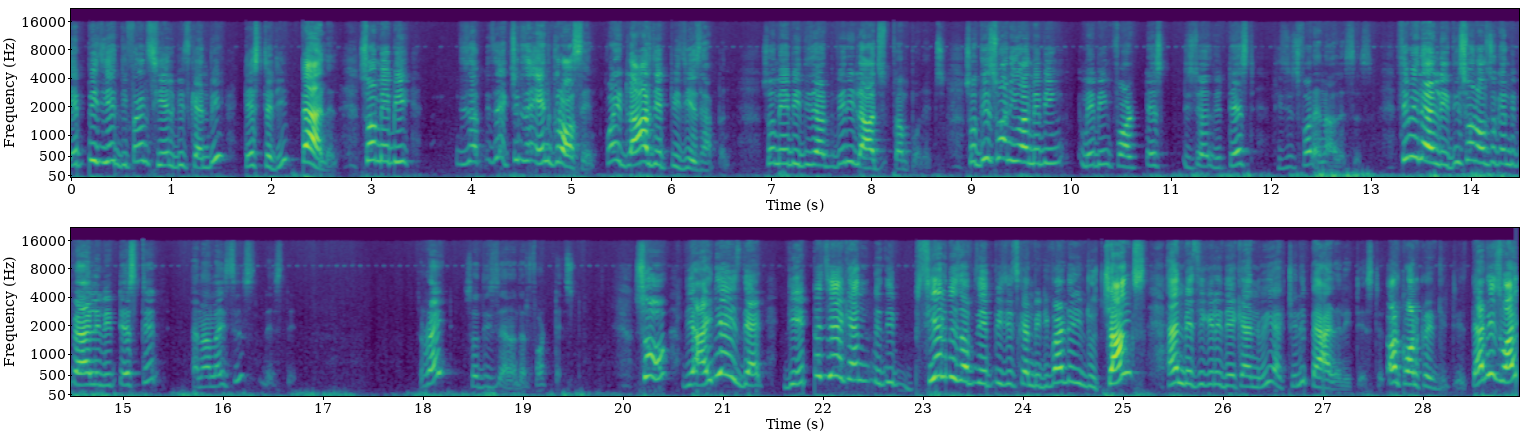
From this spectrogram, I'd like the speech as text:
FPGA different CLBs can be tested in parallel. So, maybe these are actually the n cross n quite large FPGAs happen. So, maybe these are very large components. So, this one you are maybe maybe for test this is test this is for analysis. Similarly, this one also can be parallelly tested, analysis, tested, right. So, this is another for test. So, the idea is that the FPGA can the CLBs of the FPGAs can be divided into chunks and basically they can be actually parallelly tested or concurrently tested. That is why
